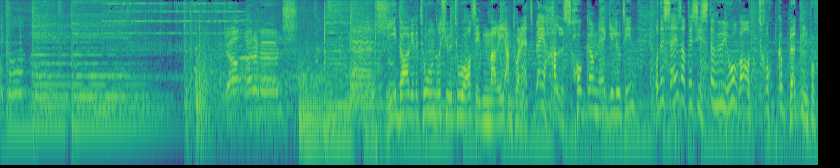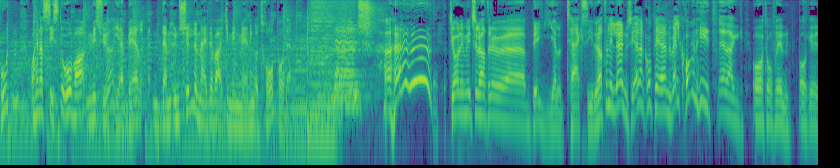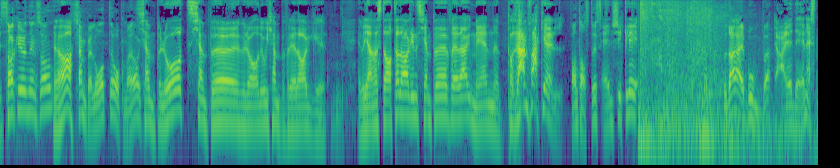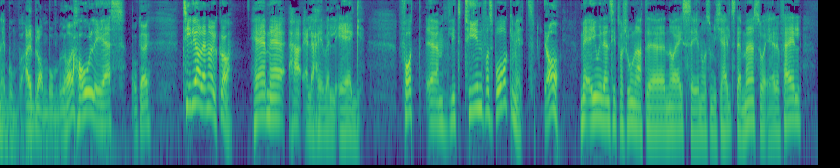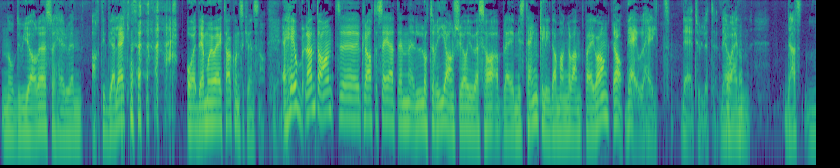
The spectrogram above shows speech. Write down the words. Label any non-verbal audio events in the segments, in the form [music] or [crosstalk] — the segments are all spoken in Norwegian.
NRK Ja, nå er det lunsj! I dag er det 222 år siden Marie Antoinette ble halshogga med giljotin. Og det sies at det siste hun gjorde, var å tråkke bøddelen på foten, og hennes siste ord var 'Monsieur, jeg ber dem unnskylde meg, det var ikke min mening å trå på dem'. Johnny Mitchell hørte du uh, Big Yellow Taxi. Du hørte den i lunsj i NRK P1. Velkommen hit, Fredag og Torfinn Borchhus. Takk, Rune Nilsson. Ja. Kjempelåt til å åpne meg i dag. Kjempelåt, kjemperadio, kjempefredag. Jeg vil gjerne starte dagens kjempefredag med en brannfakkel! Fantastisk. En skikkelig Det der er ei bombe. Ja, det er nesten ei bombe. Ei brannbombe du har. Holy yes. Ok. Tidligere denne uka har vi, eller har vel jeg, fått eh, litt tyn for språket mitt. Ja. Vi er jo i den situasjonen at eh, når jeg sier noe som ikke helt stemmer, så er det feil. Når du gjør det, så har du en artig dialekt. [laughs] Og det må jo jeg ta konsekvensen av. Jeg har jo blant annet eh, klart å si at en lotteriarrangør i USA ble mistenkelig da mange vant på en gang. Ja. Det er jo helt Det er tullete. Det var en, det,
